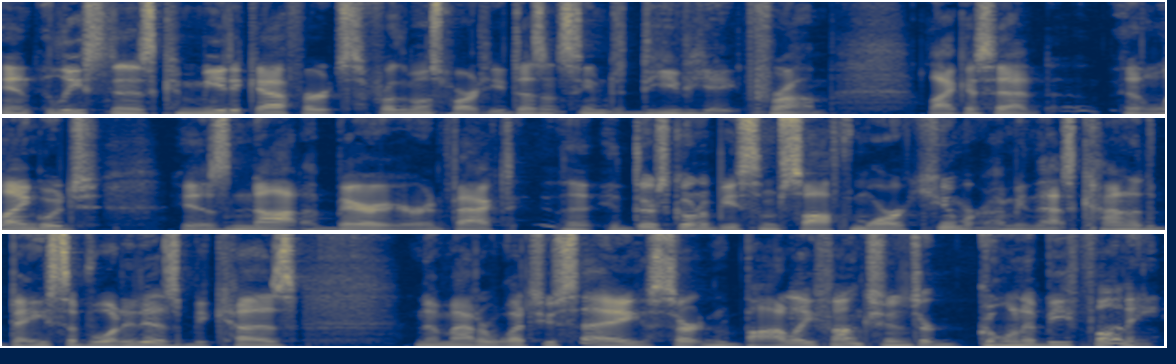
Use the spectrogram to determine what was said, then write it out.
at least in his comedic efforts, for the most part, he doesn't seem to deviate from. Like I said, language is not a barrier. In fact, there's going to be some sophomore humor. I mean, that's kind of the base of what it is because no matter what you say, certain bodily functions are going to be funny.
